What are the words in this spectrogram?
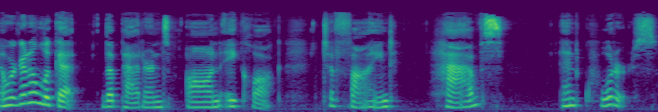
And we're going to look at the patterns on a clock to find halves and quarters.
